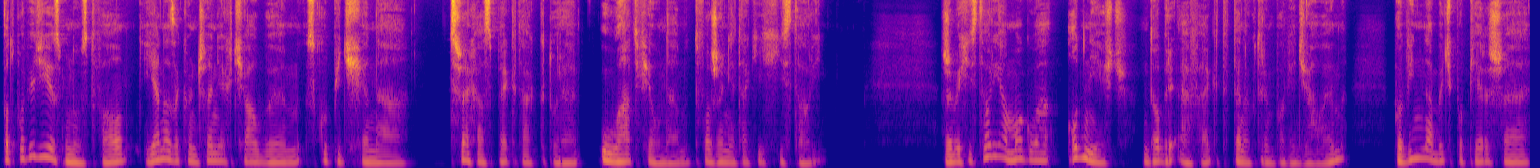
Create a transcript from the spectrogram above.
Podpowiedzi jest mnóstwo. Ja na zakończenie chciałbym skupić się na trzech aspektach, które ułatwią nam tworzenie takich historii. Żeby historia mogła odnieść dobry efekt, ten o którym powiedziałem, powinna być po pierwsze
